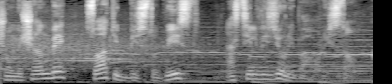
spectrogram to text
Шоми шанбе соати 220 аз телевизиони баҳористон.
